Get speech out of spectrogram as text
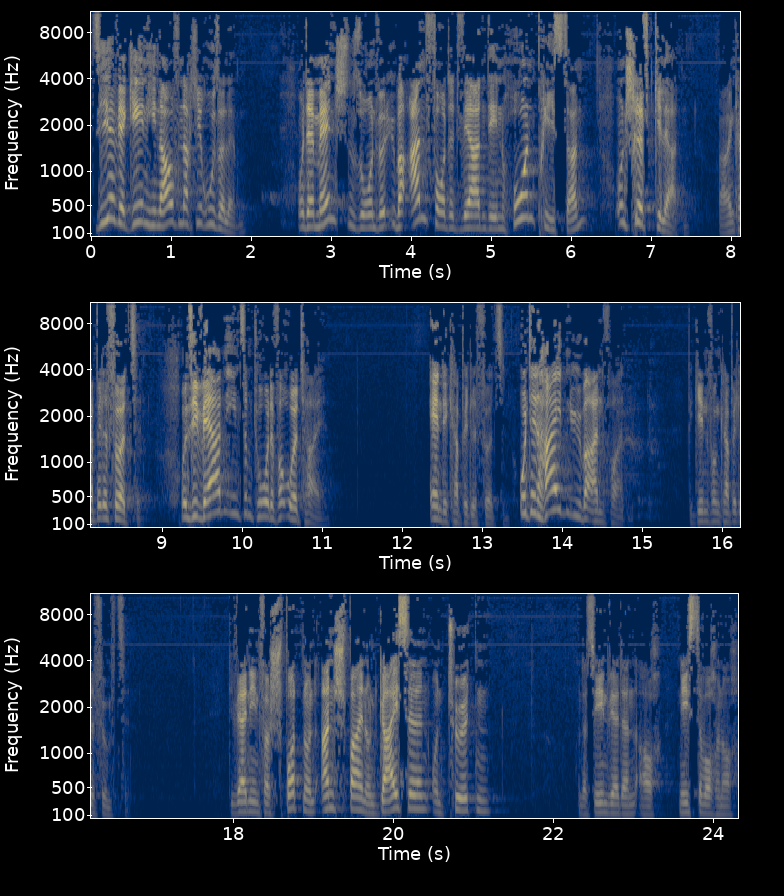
siehe, wir gehen hinauf nach Jerusalem. Und der Menschensohn wird überantwortet werden den Hohenpriestern und Schriftgelehrten. In Kapitel 14. Und sie werden ihn zum Tode verurteilen. Ende Kapitel 14. Und den Heiden überantworten. Beginn von Kapitel 15. Die werden ihn verspotten und anspeien und geißeln und töten. Und das sehen wir dann auch nächste Woche noch.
